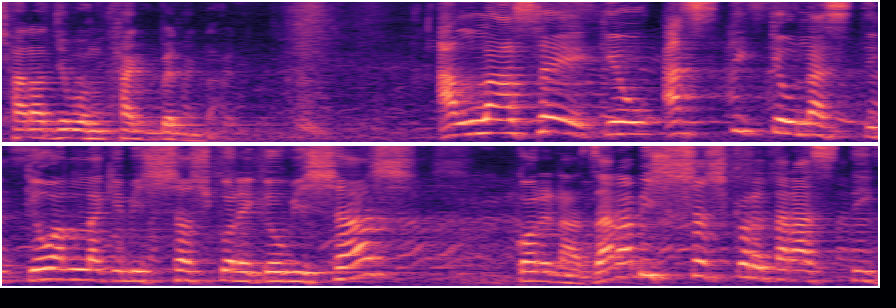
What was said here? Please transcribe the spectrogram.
সারা জীবন থাকবেন না। আল্লাহ আছে, কেউ আস্তিক, কেউ নাস্তিক। কেউ আল্লাহকে বিশ্বাস করে, কেউ বিশ্বাস করে না। যারা বিশ্বাস করে তারা আস্তিক,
